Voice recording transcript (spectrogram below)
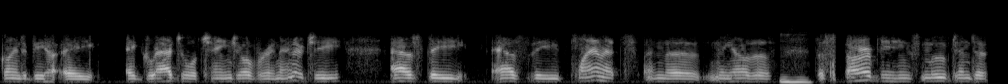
going to be a, a a gradual changeover in energy, as the as the planets and the you know the mm-hmm. the star beings moved into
